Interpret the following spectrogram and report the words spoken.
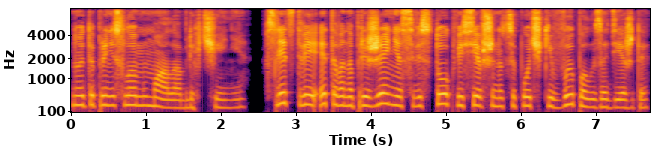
но это принесло ему мало облегчения. Вследствие этого напряжения свисток, висевший на цепочке, выпал из одежды.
